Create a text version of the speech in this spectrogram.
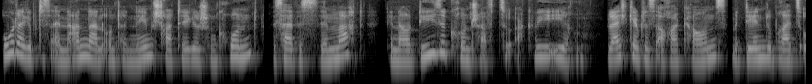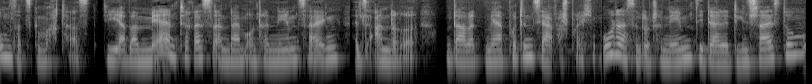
Oder gibt es einen anderen unternehmensstrategischen Grund, weshalb es Sinn macht, genau diese Kundschaft zu akquirieren? Vielleicht gibt es auch Accounts, mit denen du bereits Umsatz gemacht hast, die aber mehr Interesse an deinem Unternehmen zeigen als andere und damit mehr Potenzial versprechen. Oder es sind Unternehmen, die deine Dienstleistungen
